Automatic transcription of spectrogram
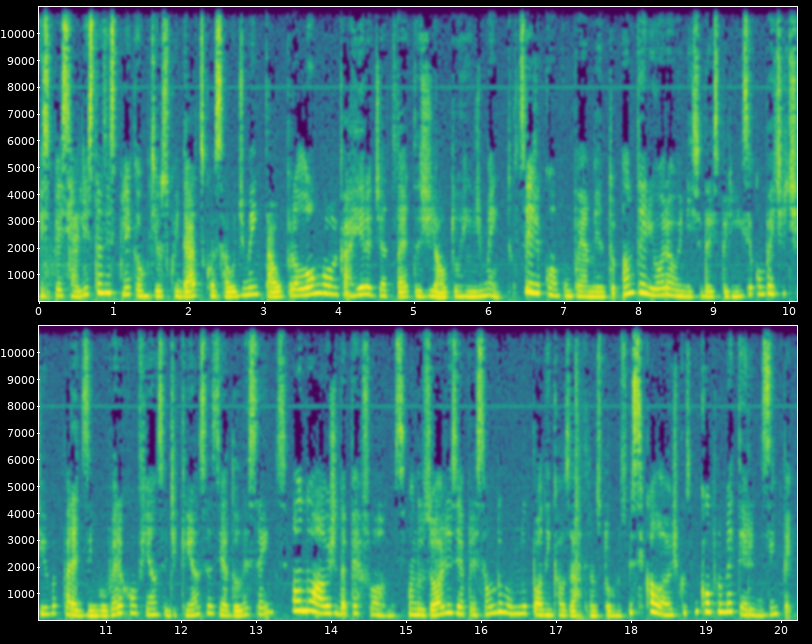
Especialistas explicam que os cuidados com a saúde mental prolongam a carreira de atletas de alto rendimento, seja com acompanhamento anterior ao início da experiência competitiva para desenvolver a confiança de crianças e adolescentes, ou no auge da performance, quando os olhos e a pressão do mundo podem causar transtornos psicológicos e comprometer o desempenho.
